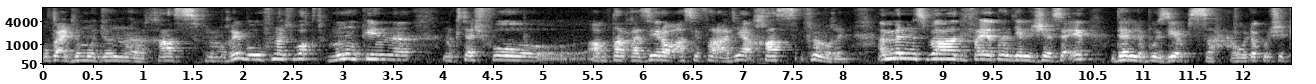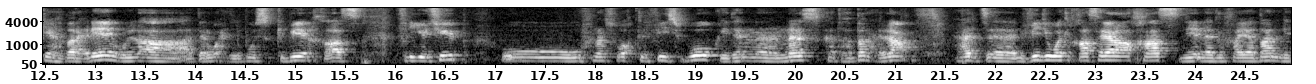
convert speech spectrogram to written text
وبعض المدن خاص في المغرب وفي نفس الوقت ممكن نكتشفوا أمطار غزيرة وعاصفة رعدية خاص في المغرب. أما بالنسبة للفيضان ديال الجزائر دار ال buzz ديال بصح ولا كلشي كيهضر عليه ولا دار واحد ال buzz كبير خاص في اليوتيوب. وفي نفس الوقت الفيسبوك إذا الناس كتهضر على هاد الفيديوهات القصيرة خاص ديال هذا الفيضان اللي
